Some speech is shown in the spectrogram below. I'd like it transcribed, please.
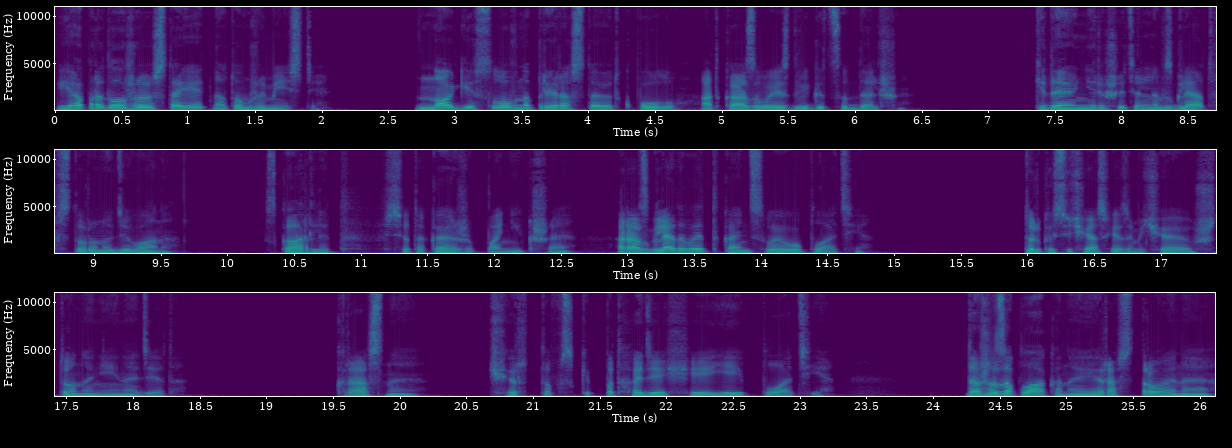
Я продолжаю стоять на том же месте. Ноги словно прирастают к полу, отказываясь двигаться дальше. Кидаю нерешительный взгляд в сторону дивана. Скарлетт, все такая же поникшая, разглядывает ткань своего платья. Только сейчас я замечаю, что на ней надето. Красное, чертовски подходящее ей платье. Даже заплаканная и расстроенная,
